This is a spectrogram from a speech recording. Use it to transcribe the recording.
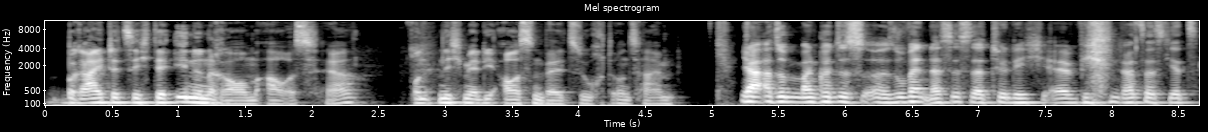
breitet sich der Innenraum aus, ja, und nicht mehr die Außenwelt sucht uns heim. Ja, also man könnte es äh, so wenden, das ist natürlich, äh, wie du das jetzt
